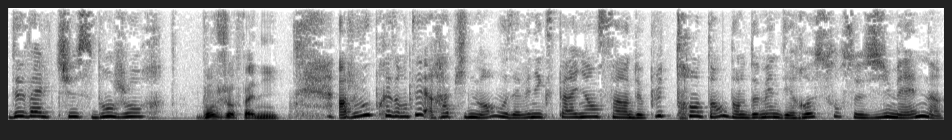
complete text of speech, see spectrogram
de Valtus. Bonjour. Bonjour Fanny. Alors je vais vous présenter rapidement. Vous avez une expérience hein, de plus de 30 ans dans le domaine des ressources humaines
